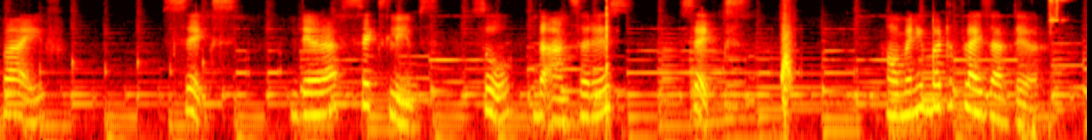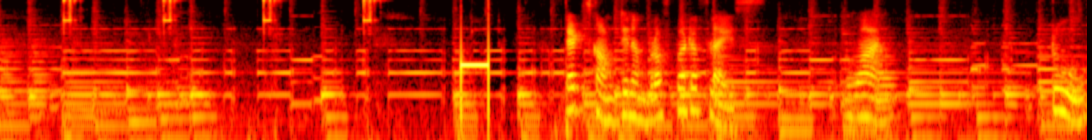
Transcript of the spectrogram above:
5, 6. There are 6 leaves. So the answer is six. How many butterflies are there? Let's count the number of butterflies. One, two,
